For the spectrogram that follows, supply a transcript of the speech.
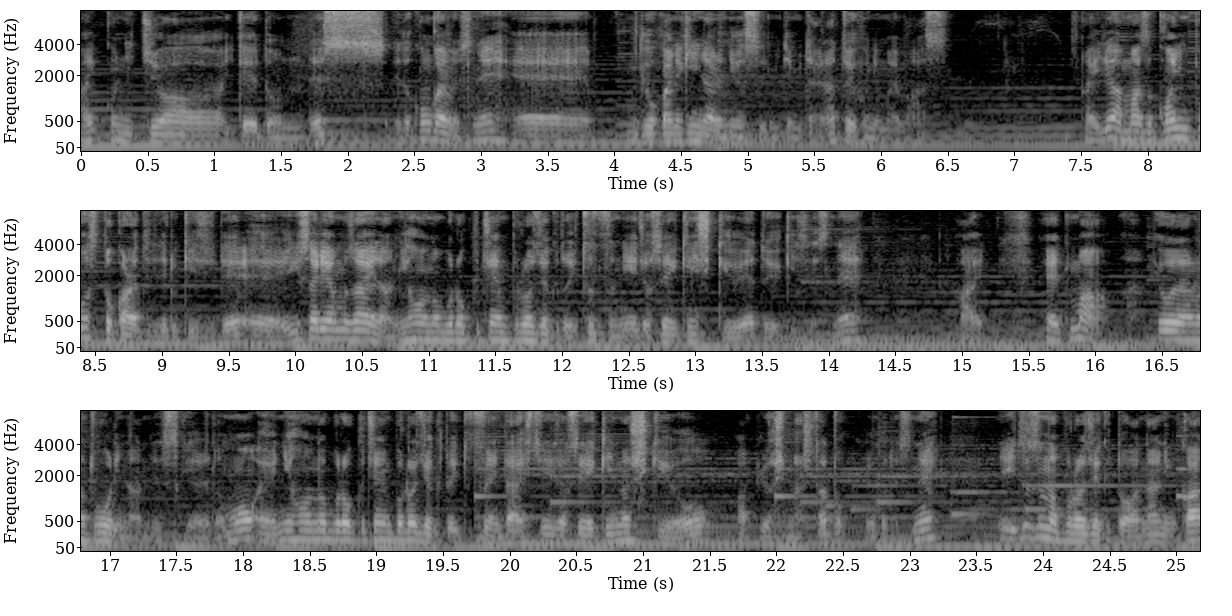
はい、こんにちは。池どんです。えっと、今回もですね、えー、業界の気になるニュース見てみたいなというふうに思います。はい、では、まずコインポストから出てる記事で、えー、イーサリアム財団日本のブロックチェーンプロジェクト5つに助成金支給へという記事ですね。はい。えっ、ー、と、まあ、表題の通りなんですけれども、えー、日本のブロックチェーンプロジェクト5つに対して助成金の支給を発表しましたということですね。5つのプロジェクトは何か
